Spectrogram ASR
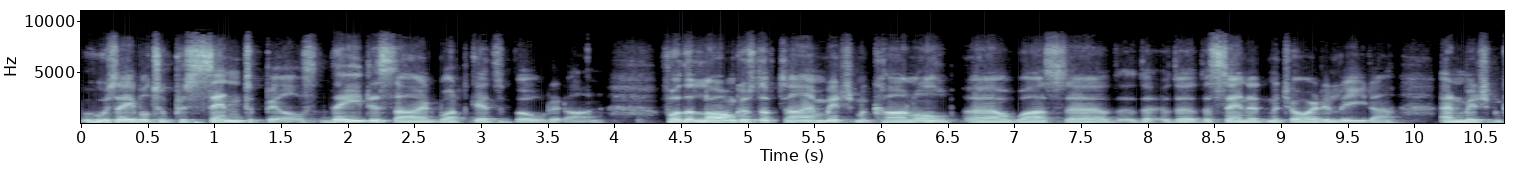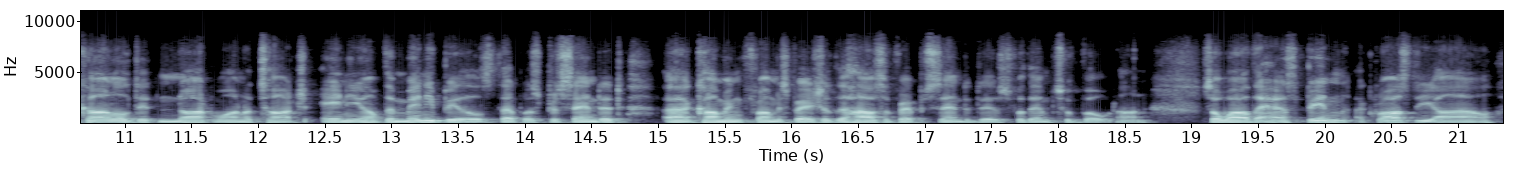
who's able to present bills. They decide what gets voted on. For the longest of time, Mitch McConnell uh, was uh, the, the, the Senate Majority Leader, and Mitch McConnell did not want to touch any of the many bills that was presented, uh, coming from especially the House of Representatives, for them to vote on. So while there has been across the aisle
